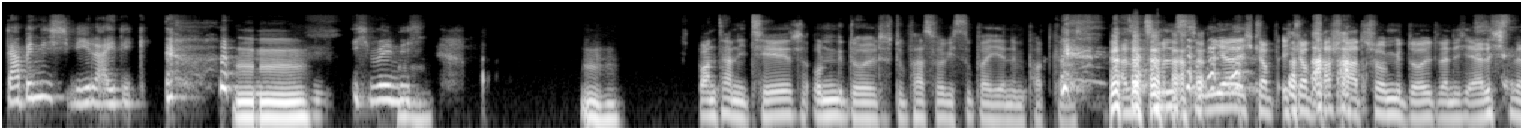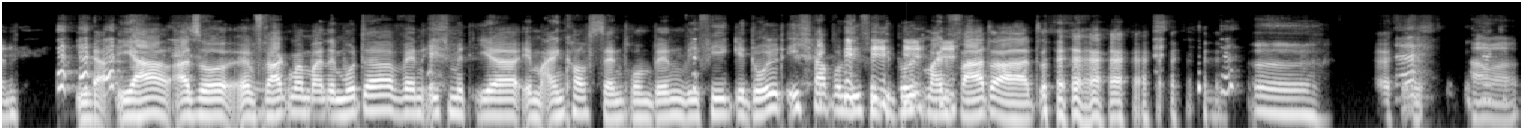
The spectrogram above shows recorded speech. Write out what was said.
da bin ich wehleidig. mm. Ich will nicht. Mm. Spontanität, Ungeduld, du passt wirklich super hier in den Podcast. Also zumindest zu mir, ich glaube, ich glaub, Sascha hat schon Geduld, wenn ich ehrlich bin. Ja, ja also äh, frag mal meine Mutter, wenn ich mit ihr im Einkaufszentrum bin, wie viel Geduld ich habe und wie viel Geduld mein Vater hat. äh, aber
